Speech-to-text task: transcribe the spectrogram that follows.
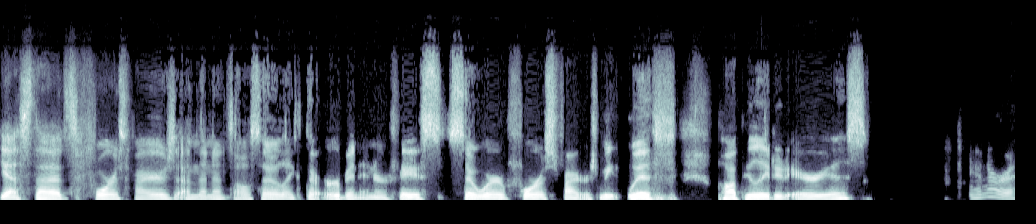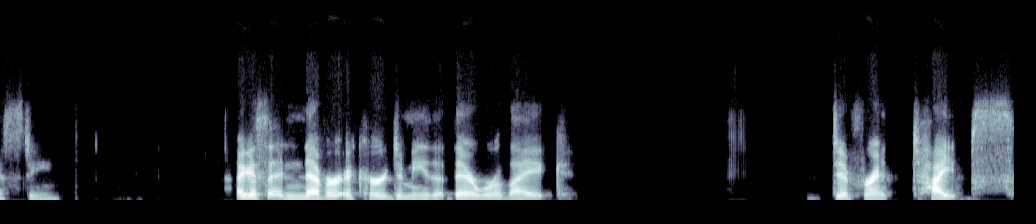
Yes, that's forest fires, and then it's also like the urban interface. So, where forest fires meet with populated areas. Interesting. I guess it never occurred to me that there were like different types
